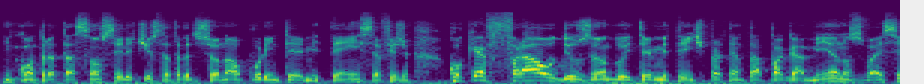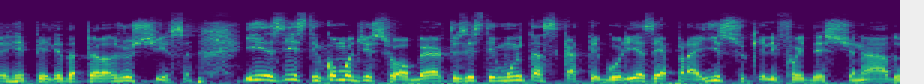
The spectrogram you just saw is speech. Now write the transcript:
em contratação seletista tradicional por intermitência, ou seja, qualquer fraude usando o intermitente para tentar pagar menos vai ser repelida pela justiça. E existem, como disse o Alberto, existem muitas categorias, e é para isso que ele foi destinado,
